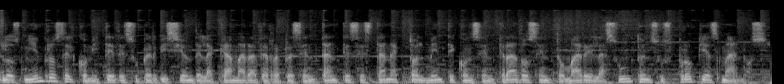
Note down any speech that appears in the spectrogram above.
los miembros del Comité de Supervisión de la Cámara de Representantes están actualmente concentrados en tomar el asunto en sus propias manos.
